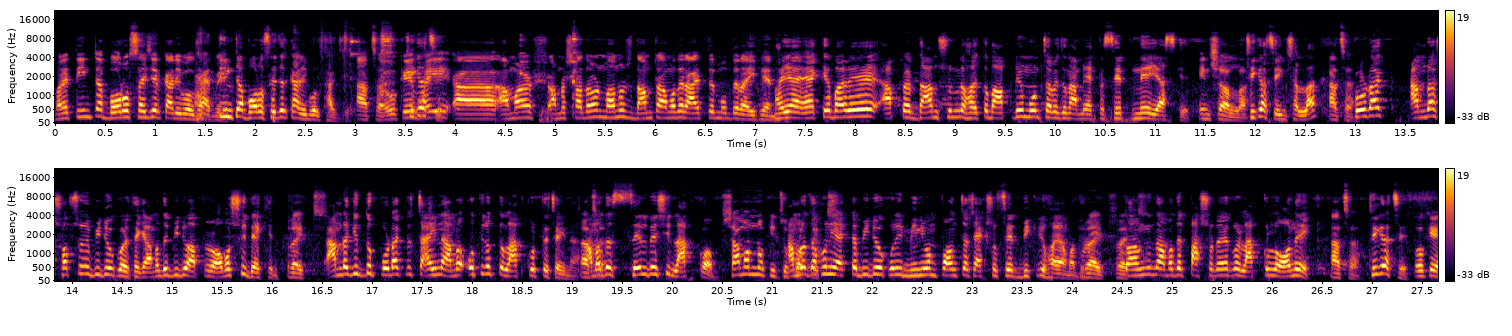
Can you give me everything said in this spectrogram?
মানে তিনটা বড় সাইজের কারিবল হ্যাঁ থাকবে। তিনটা বড় সাইজের কারিবল থাকবে। আচ্ছা ওকে ভাই আহ, আমার আমরা সাধারণ মানুষ দামটা আমাদের আয়ত্তের মধ্যে রাখেন ভাইয়া একেবারে আপনার দাম শুনলে হয়তো আপনিও মন চাবে যে আমি একটা সেট নেই আজকে। ইনশাআল্লাহ। ঠিক আছে ইনশাল্লাহ আচ্ছা। প্রোডাক্ট আমরা সবসময় ভিডিও করে থাকি আমাদের ভিডিও আপনারা অবশ্যই দেখেন। আমরা কিন্তু প্রোডাক্ট চাই না আমরা অতিরিক্ত লাভ করতে চাই না। আচ্ছা। আমাদের সেল বেশি লাভ কম। সামান্য কিছু আমরা যখনই একটা ভিডিও করি মিনিমাম পঞ্চাশ একশো সেট বিক্রি হয় আমাদের. তখন কিন্তু আমাদের পাঁচশো টাকা করে লাভ করলে অনেক। আচ্ছা। ঠিক আছে? ওকে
